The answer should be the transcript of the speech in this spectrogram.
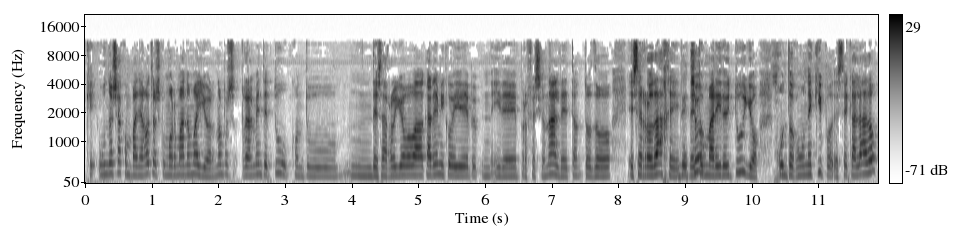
Que unos se acompañan a otros como hermano mayor, ¿no? Pues realmente tú, con tu mm, desarrollo académico y de, y de profesional, de to- todo ese rodaje De de, tu marido y tuyo, junto con un equipo de ese calado,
